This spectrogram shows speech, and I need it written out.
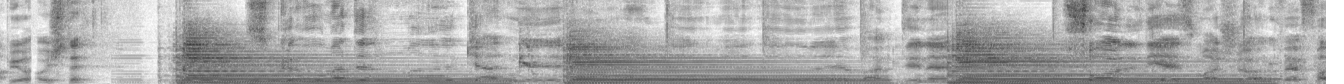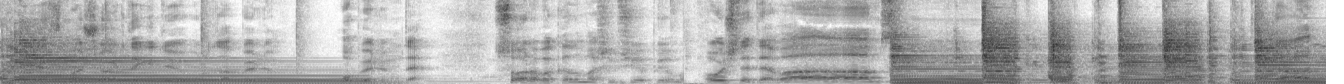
yapıyor? O işte Sıkılmadın mı kendini ve vaktine Sol diyez majör ve fa diyez majör de gidiyor burada bölüm. O bölümde. Sonra bakalım başka bir şey yapıyor mu? O işte devam. Ta-da.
